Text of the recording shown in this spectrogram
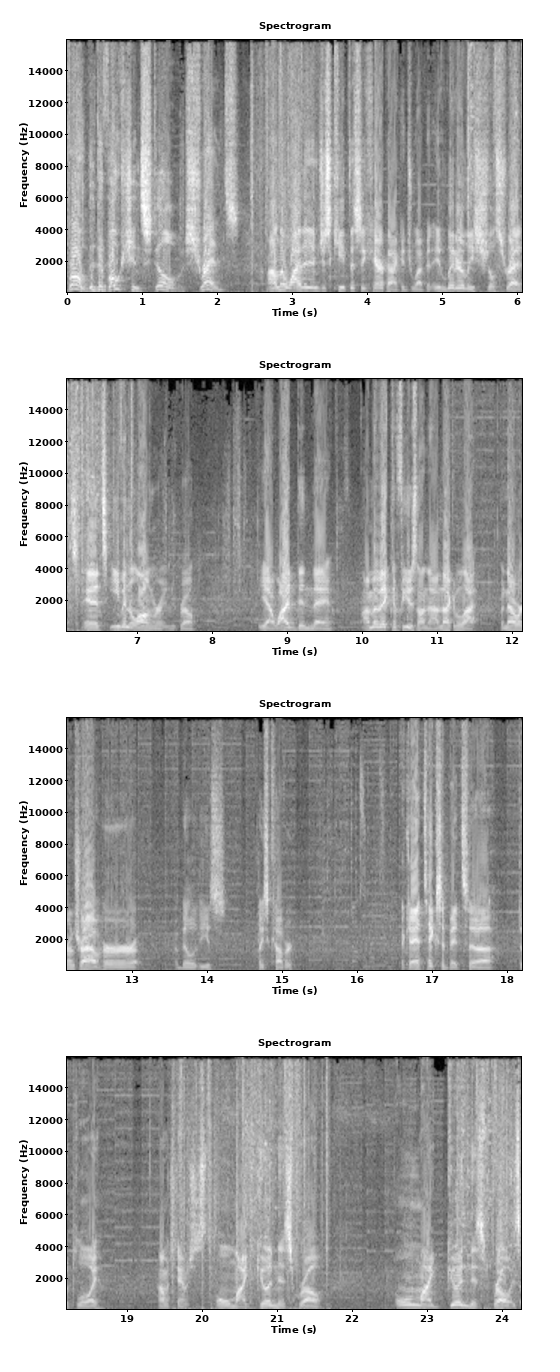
Bro, the devotion still shreds. I don't know why they didn't just keep this a care package weapon. It literally still shreds. And it's even long range, bro. Yeah, why didn't they? I'm a bit confused on that, I'm not gonna lie. But now we're gonna try out her abilities. Place cover. Okay, it takes a bit to deploy. How much damage is Oh my goodness, bro. Oh my goodness, bro. Is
